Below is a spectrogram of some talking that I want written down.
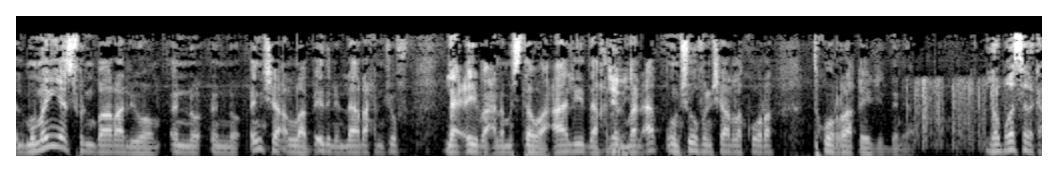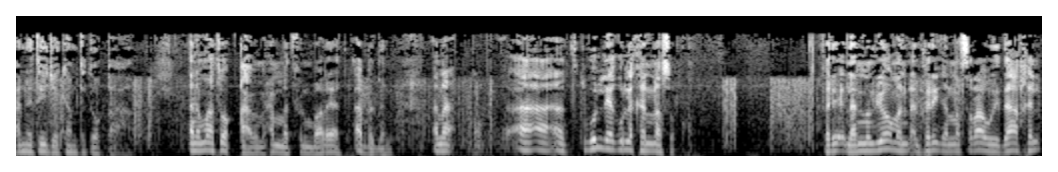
المميز في المباراة اليوم انه إنه إن شاء الله بإذن الله راح نشوف لعيبة على مستوى عالي داخل جميل. الملعب ونشوف إن شاء الله كورة تكون راقية جدا يعني. لو أبغى أسألك عن النتيجه كم تتوقعها؟ أنا ما أتوقع محمد في المباريات ابدا أنا تقول لي أقول لك النصر فريق لأنه اليوم الفريق النصراوي داخل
